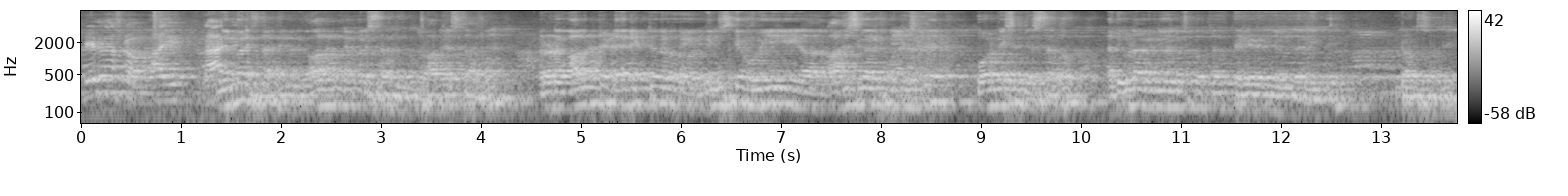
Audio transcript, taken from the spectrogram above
శ్రీనివాసరావు నెంబర్ ఇస్తాను నేను కావాలంటే నెంబర్ ఇస్తాను. డ్రాప్ చేస్తాను. ఎవరైనా కావాలంటే డైరెక్ట్ నిమ్స్కే పోయి రాజేష్ గారికి ఫోన్ చేస్తే కోఆర్డినేషన్ చేస్తారు. అది కూడా వినియోగించుకోవచ్చని తెలియడం జరిగింది. డౌట్స్ ఉంటాయి.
